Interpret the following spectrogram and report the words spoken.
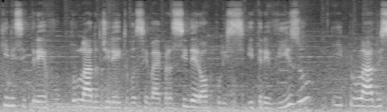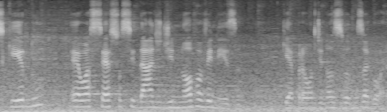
Aqui nesse trevo, para o lado direito você vai para Siderópolis e Treviso e para o lado esquerdo é o acesso à cidade de Nova Veneza, que é para onde nós vamos agora.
